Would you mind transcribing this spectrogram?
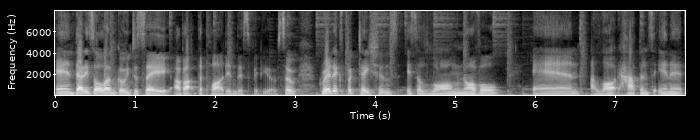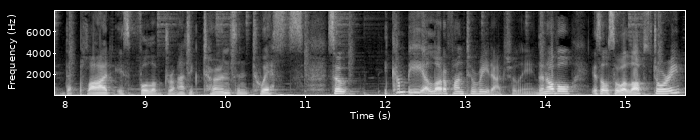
And that is all I'm going to say about the plot in this video. So, Great Expectations is a long novel and a lot happens in it. The plot is full of dramatic turns and twists. So, it can be a lot of fun to read actually. The novel is also a love story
